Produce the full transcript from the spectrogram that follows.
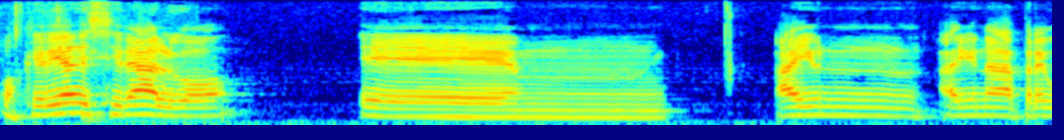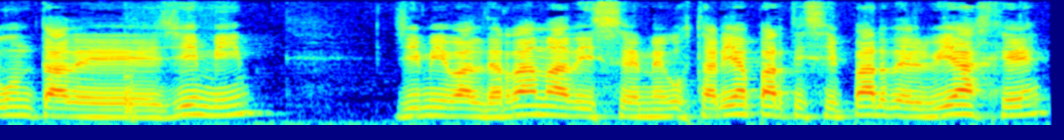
os quería decir algo. Em, hay, hay una pregunta de Jimmy. Jimmy Valderrama dice, me gustaría participar del viaje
